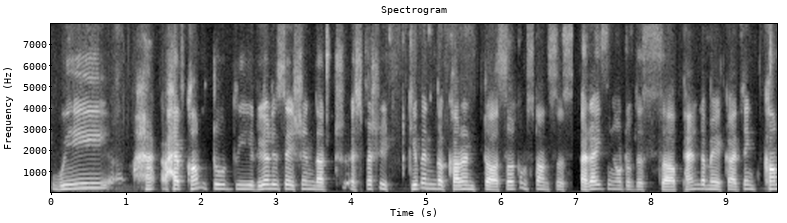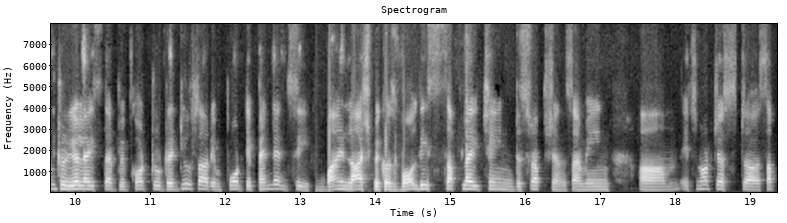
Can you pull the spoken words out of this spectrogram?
we ha- have come to the realization that, especially given the current uh, circumstances arising out of this uh, pandemic, I think come to realize that we've got to reduce our import dependency by and large because of all these supply chain disruptions. I mean, um, it's not just uh, sub-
